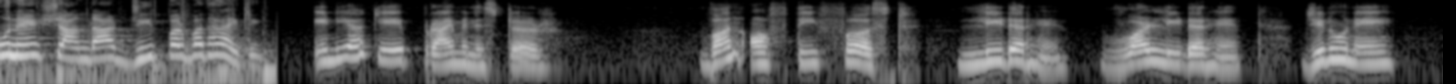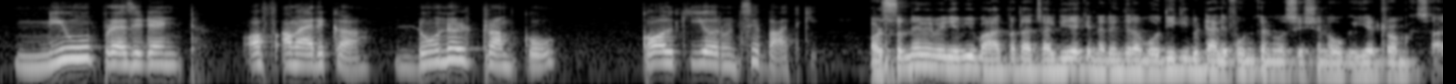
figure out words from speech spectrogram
उन्हें शानदार जीत पर बधाई दी। इंडिया के prime minister one of the first leader हैं वर्ल्ड लीडर हैं जिन्होंने new president of America Donald Trump को कॉल की और उनसे बात की। और सुनने में ये भी बात पता चल रही है कि नरेंद्र मोदी की भी टेलीफोन कन्वर्सेशन हो गई है ट्रंप के साथ।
